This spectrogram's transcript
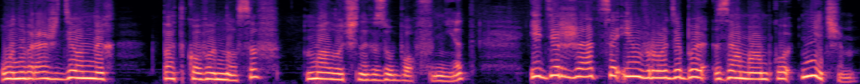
У новорожденных подковоносов молочных зубов нет, и держаться им вроде бы за мамку нечем.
